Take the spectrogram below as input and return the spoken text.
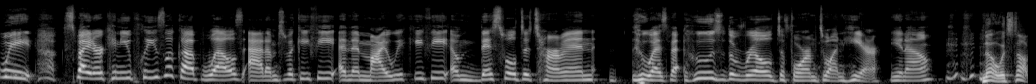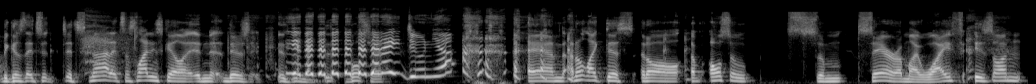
Wait, Spider, can you please look up Wells Adams WikiFeet and then my WikiFeet, and this will determine who has be- who's the real deformed one here. You know, No, it's not because it's a, it's not. It's a sliding scale and there's Junior. and I don't like this at all. Also, some Sarah, my wife, is on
